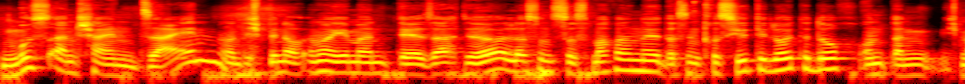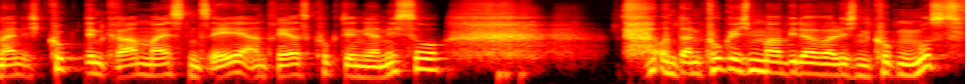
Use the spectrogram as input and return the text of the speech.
muss anscheinend sein. Und ich bin auch immer jemand, der sagt, ja, lass uns das machen, ne, das interessiert die Leute doch. Und dann, ich meine, ich gucke den Kram meistens eh, Andreas guckt den ja nicht so. Und dann gucke ich ihn mal wieder, weil ich ihn gucken muss,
